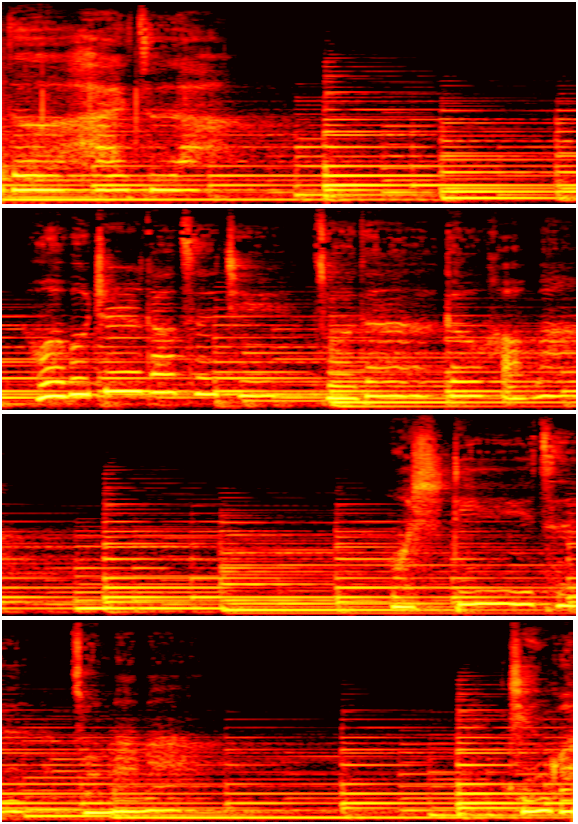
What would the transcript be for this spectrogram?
我的孩子啊，我不知道自己做的够好吗？我是第一次做妈妈，尽管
